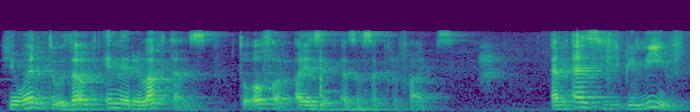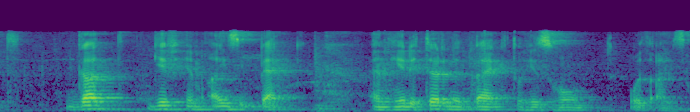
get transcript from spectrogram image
He went without any reluctance to offer Isaac as a sacrifice. And as he believed, God gave him Isaac back, and he returned back to his home with Isaac.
